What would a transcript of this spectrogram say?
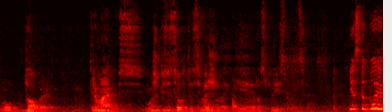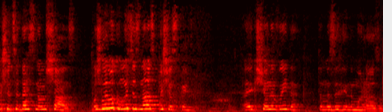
Ну, добре. Тримаємось. Може після цього хтось виживе і розповість про це. Я з тобою, якщо це дасть нам шанс. Можливо, комусь із нас пощастить. А якщо не вийде, то ми загинемо разом.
